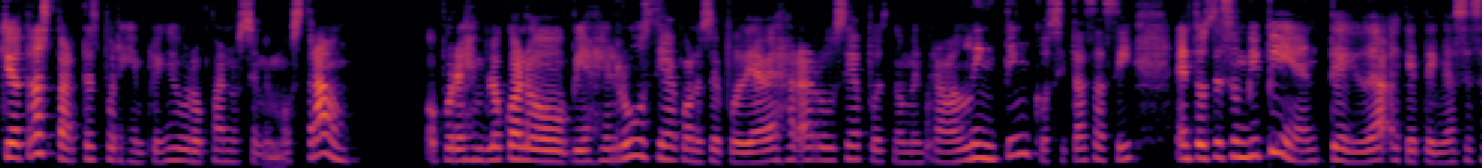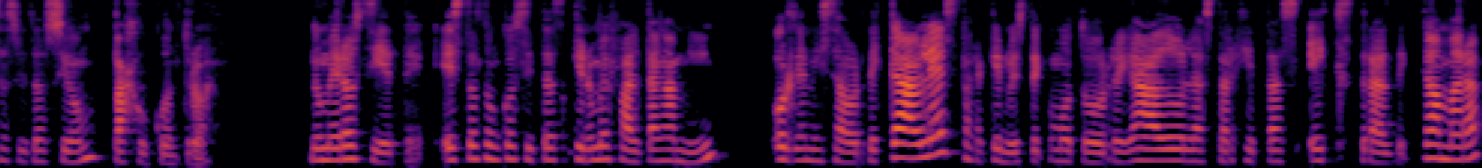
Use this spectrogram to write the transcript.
que otras partes, por ejemplo en Europa, no se me mostraban. O por ejemplo, cuando viajé a Rusia, cuando se podía viajar a Rusia, pues no me entraba LinkedIn, cositas así. Entonces un VPN te ayuda a que tengas esa situación bajo control. Número 7. Estas son cositas que no me faltan a mí. Organizador de cables para que no esté como todo regado, las tarjetas extras de cámara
